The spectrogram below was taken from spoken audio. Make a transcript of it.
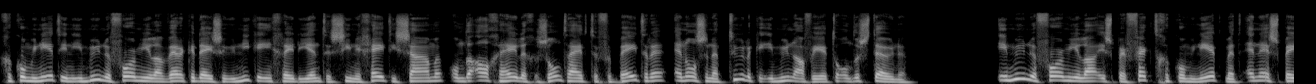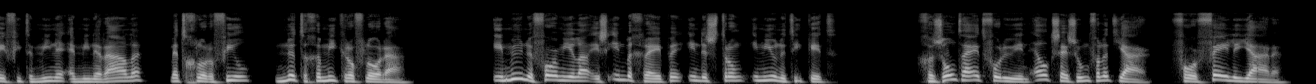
Gecombineerd in immune formula werken deze unieke ingrediënten synergetisch samen om de algehele gezondheid te verbeteren en onze natuurlijke immuunafweer te ondersteunen. Immune formula is perfect gecombineerd met NSP-vitamine en mineralen, met chlorofiel, nuttige microflora. Immune formula is inbegrepen in de Strong Immunity Kit. Gezondheid voor u in elk seizoen van het jaar, voor vele jaren.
